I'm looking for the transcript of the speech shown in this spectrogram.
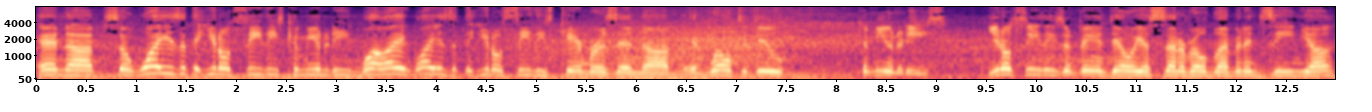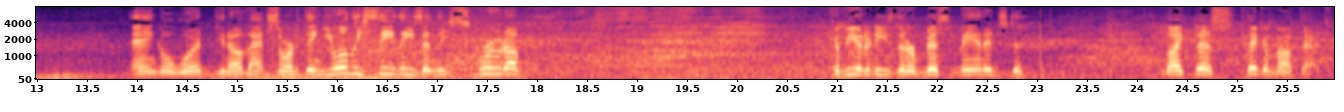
And uh, so why is it that you don't see these community, why, why is it that you don't see these cameras in, um, in well-to-do communities? You don't see these in Vandalia, Centerville, Lebanon, Xenia, Englewood, you know, that sort of thing. You only see these in these screwed up communities that are mismanaged like this. Think about that.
